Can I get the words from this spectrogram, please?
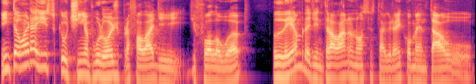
Então era isso que eu tinha por hoje para falar de, de follow-up. Lembra de entrar lá no nosso Instagram e comentar o,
